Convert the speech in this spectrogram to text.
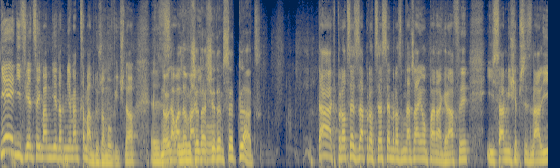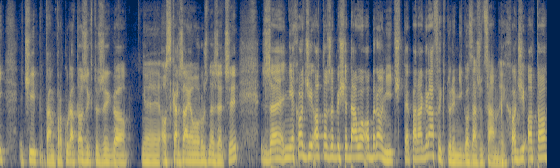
Nie, nic więcej mam, nie, nie mam, co mam dużo mówić. No, no że na 700 lat. Tak, proces za procesem rozmnażają paragrafy i sami się przyznali ci tam prokuratorzy, którzy go oskarżają o różne rzeczy, że nie chodzi o to, żeby się dało obronić te paragrafy, którymi go zarzucamy. Chodzi o to,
